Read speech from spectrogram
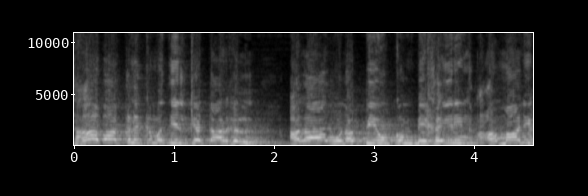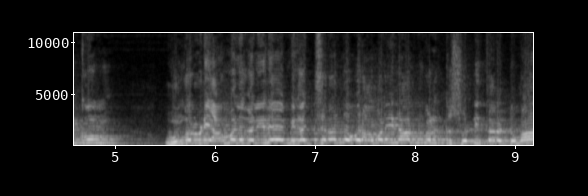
சகாபாக்களுக்கு மத்தியில் கேட்டார்கள் அலா உன் அப்பியுக்கும் பி அமாலிக்கும் உங்களுடைய அமல்களிலே மிகச்சிறந்த ஒரு அமலை நான் உங்களுக்கு சொல்லி தரட்டுமா?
